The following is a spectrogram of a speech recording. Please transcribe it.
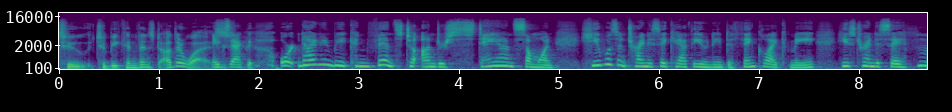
to to be convinced otherwise. Exactly. Or not even be convinced to understand someone. He wasn't trying to say, Cathy, you need to think like me. He's trying to say, hmm,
